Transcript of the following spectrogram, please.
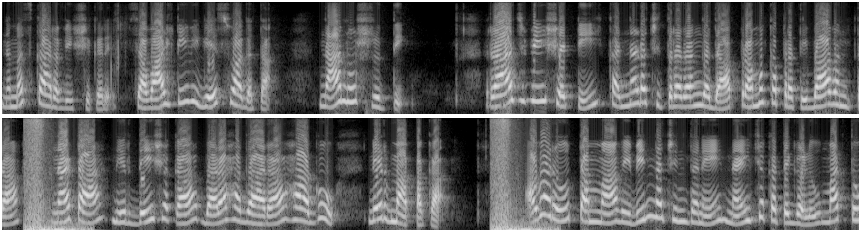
ನಮಸ್ಕಾರ ವೀಕ್ಷಕರೇ, ಸವಾಲ್ ಟಿವಿಗೆ ಸ್ವಾಗತ. ನಾನು ಶ್ರುತಿ. ರಾಜ್ ಬಿ ಶೆಟ್ಟಿ, ಕನ್ನಡ ಚಿತ್ರರಂಗದ ಪ್ರಮುಖ ಪ್ರತಿಭಾವಂತ ನಟ, ನಿರ್ದೇಶಕ, ಬರಹಗಾರ ಹಾಗೂ ನಿರ್ಮಾಪಕ. ಅವರು ತಮ್ಮ ವಿಭಿನ್ನ ಚಿಂತನೆ, ನೈಜ ಕಥೆಗಳು ಮತ್ತು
